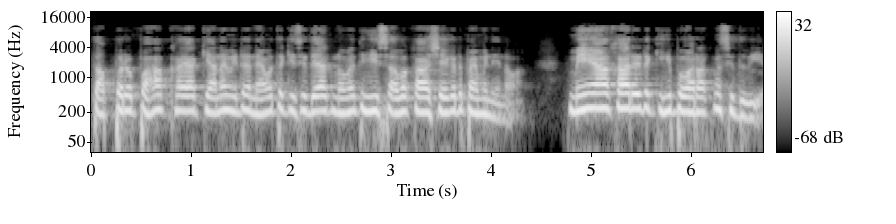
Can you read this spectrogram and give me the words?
තප්පර 5ක් 6ක් යන විට නැවත කිසි දෙයක් නොමැති හිස් අවකාශයකට පැමිණෙනවා. මේ ආකාරයට කිහිප වරක්ම සිදුවිය.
